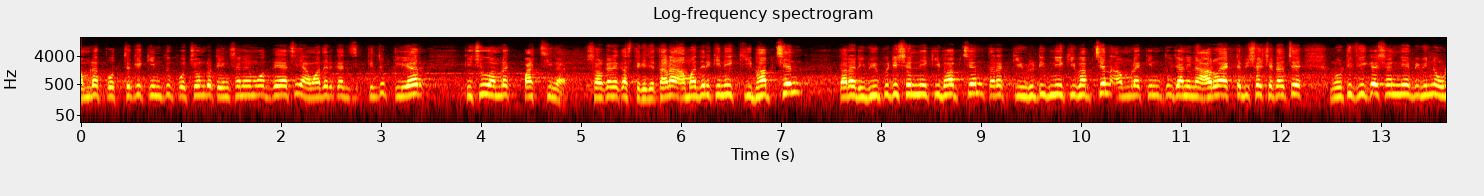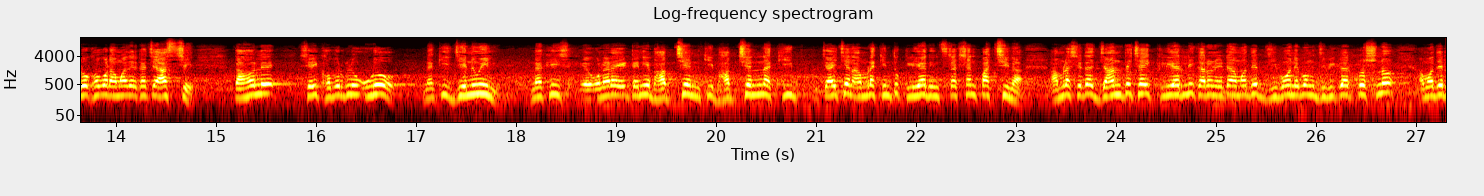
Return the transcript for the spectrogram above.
আমরা প্রত্যেকে কিন্তু প্রচণ্ড টেনশনের মধ্যে আছি। আমাদের কাছে কিন্তু ক্লিয়ার কিছু আমরা পাচ্ছি না সরকারের কাছ থেকে যে তারা আমাদেরকে নিয়ে কী ভাবছেন, তারা রিভিউ পিটিশন নিয়ে কী ভাবছেন, তারা কিউরিটিভ নিয়ে কী ভাবছেন, আমরা কিন্তু জানি না। আরও একটা বিষয়, সেটা হচ্ছে নোটিফিকেশন নিয়ে বিভিন্ন উড়ো খবর আমাদের কাছে আসছে। তাহলে সেই খবরগুলো উড়ো, নাকি জেনুইন নাকি ওনারা এটা নিয়ে ভাবছেন কি, ভাবছেন না, কি চাইছেন? আমরা কিন্তু ক্লিয়ার ইনস্ট্রাকশন পাচ্ছি না। আমরা সেটা জানতে চাই ক্লিয়ারলি কারণ এটা আমাদের জীবন এবং জীবিকার প্রশ্ন, আমাদের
